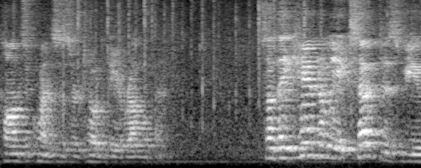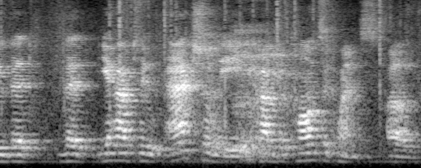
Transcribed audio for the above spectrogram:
Consequences are totally irrelevant. So they can't really accept this view that, that you have to actually have the consequence of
